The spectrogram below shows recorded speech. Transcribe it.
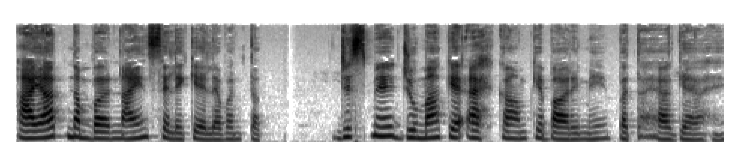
آیات نمبر نائن سے لے کے الیون تک۔ جس میں جمعہ کے احکام کے بارے میں بتایا گیا ہے۔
